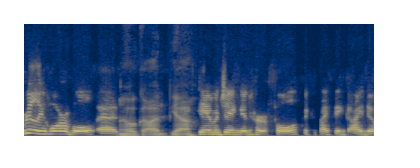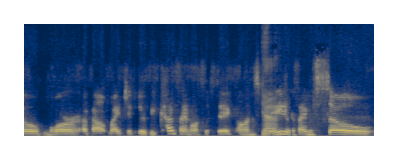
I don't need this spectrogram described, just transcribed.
really horrible and Oh god, yeah. damaging and hurtful because I think I know more about my gender because I'm autistic, honestly. Yeah. Because I'm so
